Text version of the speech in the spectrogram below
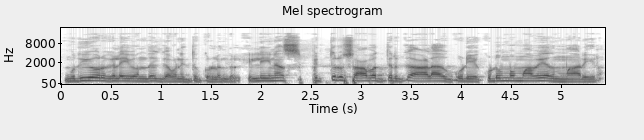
முதியோர்களை வந்து கவனித்துக் கொள்ளுங்கள். இல்லைன்னா ஸ்- பித்ரு சாபத்திற்கு ஆளாகக்கூடிய குடும்பமாகவே அது மாறிடும்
